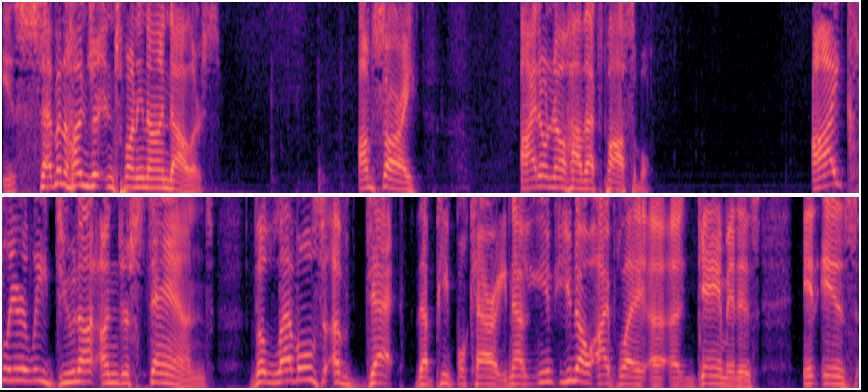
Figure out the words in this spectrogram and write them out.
is $729. I'm sorry, I don't know how that's possible. I clearly do not understand the levels of debt that people carry. Now, you, you know, I play a, a game. It is it is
